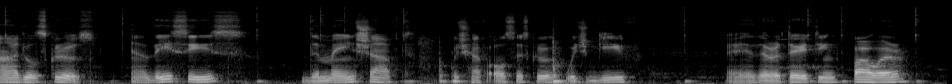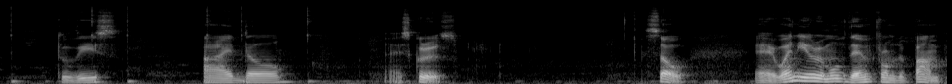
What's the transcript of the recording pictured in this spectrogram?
idle screws and this is the main shaft which have also a screw which give uh, the rotating power to these idle uh, screws. So uh, when you remove them from the pump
